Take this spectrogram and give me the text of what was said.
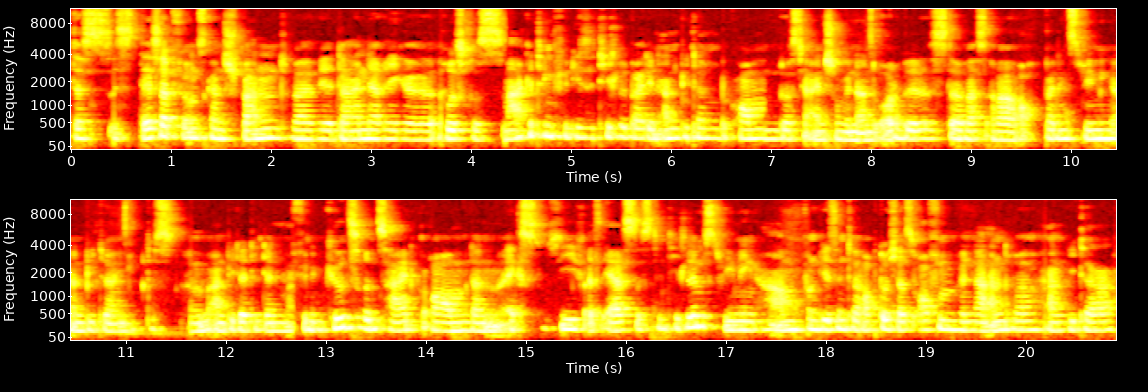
das ist deshalb für uns ganz spannend, weil wir da in der Regel größeres Marketing für diese Titel bei den Anbietern bekommen. Du hast ja einen schon genannt, Audible ist da was, aber auch bei den Streaming-Anbietern gibt es ähm, Anbieter, die dann für den kürzeren Zeitraum dann exklusiv als erstes den Titel im Streaming haben. Und wir sind da auch durchaus offen, wenn da andere Anbieter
